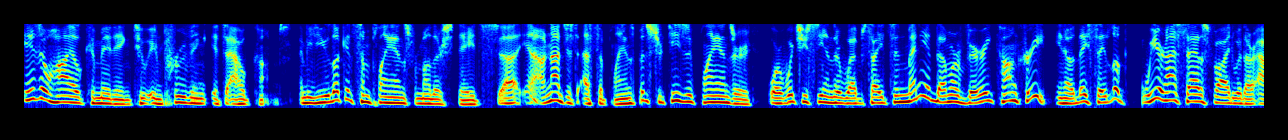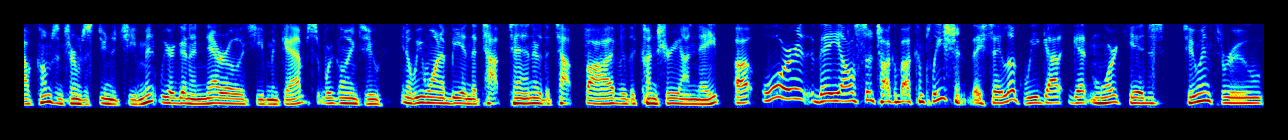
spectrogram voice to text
is Ohio committing to improving its outcomes? I mean, you look at some plans from other states, uh, you know, not just ESSA plans, but strategic plans or or what you see on their websites, and many of them are very concrete. You know, they say, look, we are not satisfied with our outcomes in terms of student achievement. We are going to narrow achievement gaps. We're going to, you know, we want to be in the top ten or the top five of the country on NAEP. Uh, or they also talk about completion. They say, look, we got to get more kids to and through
